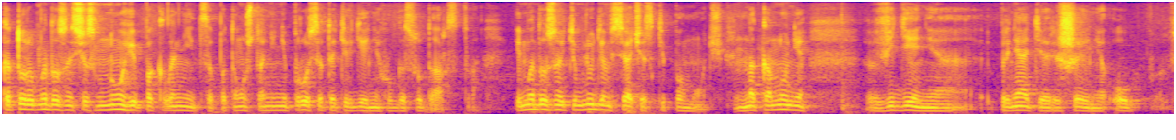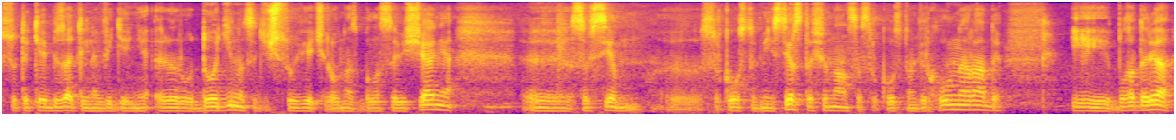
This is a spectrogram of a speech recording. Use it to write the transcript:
которым мы должны сейчас в ноги поклониться, потому что они не просят этих денег у государства. И мы должны этим людям всячески помочь. Накануне введения, принятия решения об все-таки обязательном введении РРО до 11 часов вечера у нас было совещание э, со всем, э, с руководством Министерства финансов, с руководством Верховной Рады. И благодаря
